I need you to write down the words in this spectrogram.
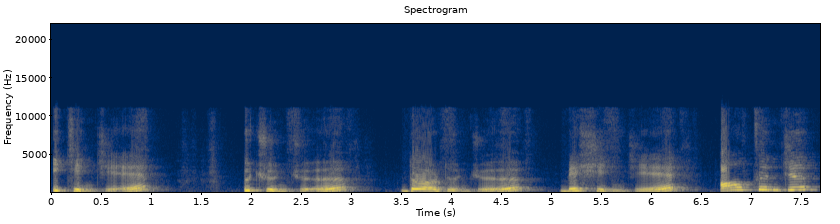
İkinci, üçüncü, dördüncü, beşinci, altıncı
